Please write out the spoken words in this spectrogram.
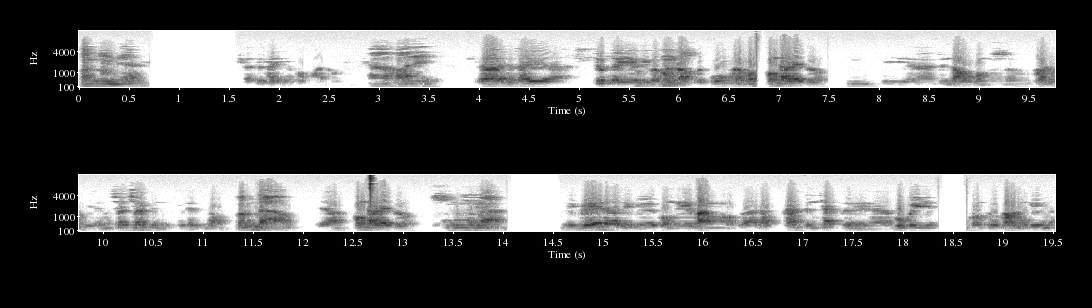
còn gì nữa? À, hỏi đi. Rồi thưa thầy à, trước đây khi mà con đọc cái cuốn à, phóng đạo đẹp luôn. Ừ. thì uh, trên đầu con có luồng điện sới sới trên trên đầu phấn đạo. Dạ phóng đạo đẹp luôn. Nhưng mà thì ghế đó thì con nghe băng hoặc là đọc các kinh sách về vô vi con thường có luồng điện đó.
